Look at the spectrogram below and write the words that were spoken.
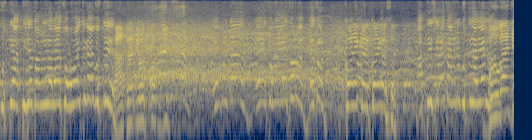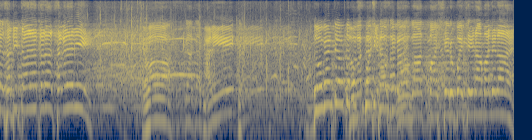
कुस्ती अतिशय चांगली झाली आहे. सोडवायची काय कुस्ती? रात्र दिवस पबजी. कोळेकर कोळेकर सर अतिशय चांगली कुस्ती झाली टाळ्या करा सगळ्यांनी. सेवा. आणि दोघात बक्षिसांची पाचशे रुपयाचं इनाम आलेलं आहे.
